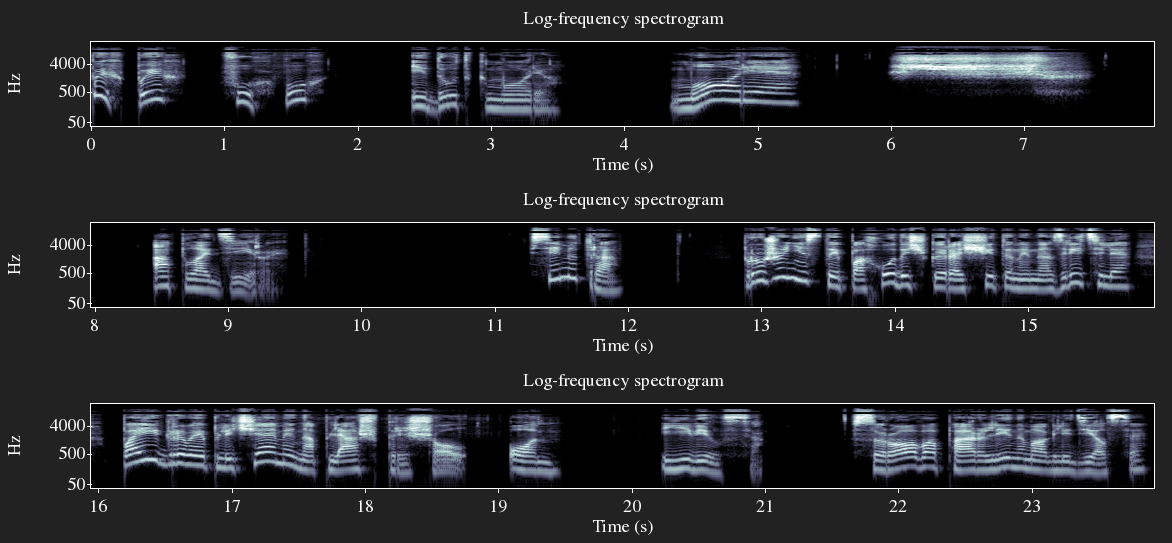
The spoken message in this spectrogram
пых-пых, фух-фух, идут к морю. Море ш аплодирует. Семь утра. Пружинистой походочкой, рассчитанной на зрителя, поигрывая плечами, на пляж пришел он. Явился. Сурово по-орлиному огляделся.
